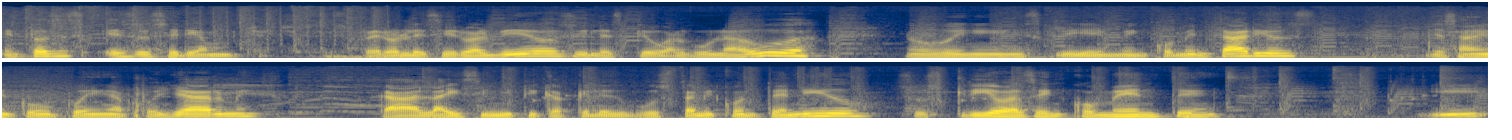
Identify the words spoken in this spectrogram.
entonces eso sería muchachos espero les sirva el video si les quedó alguna duda no duden en escribirme en comentarios Ya saben cómo pueden apoyarme. Cada like significa que les gusta mi contenido. Suscríbanse, comenten y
